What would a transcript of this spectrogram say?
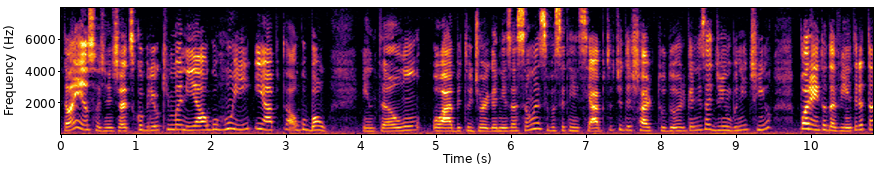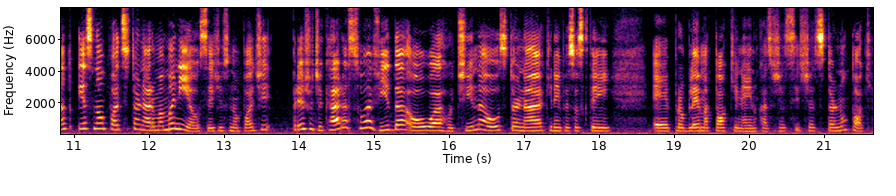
então é isso, a gente já descobriu que mania é algo ruim e hábito é algo bom. Então, o hábito de organização é se você tem esse hábito de deixar tudo organizadinho, bonitinho. Porém, todavia, entretanto, isso não pode se tornar uma mania, ou seja, isso não pode prejudicar a sua vida ou a rotina, ou se tornar que nem pessoas que têm é, problema, toque, né? E no caso já se, já se torna um toque.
